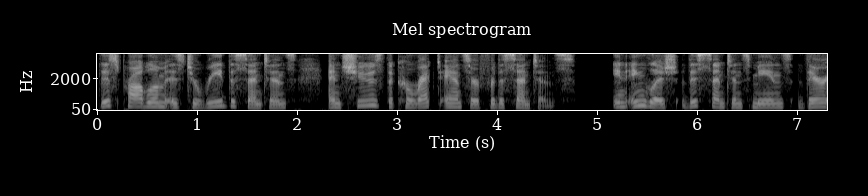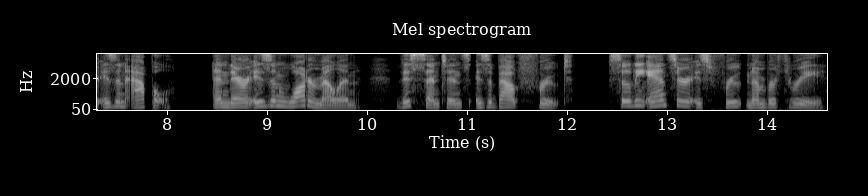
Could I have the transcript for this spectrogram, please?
This problem is to read the sentence and choose the correct answer for the sentence. In English, this sentence means there is an apple. And there is an watermelon. This sentence is about fruit. So the answer is fruit number three.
